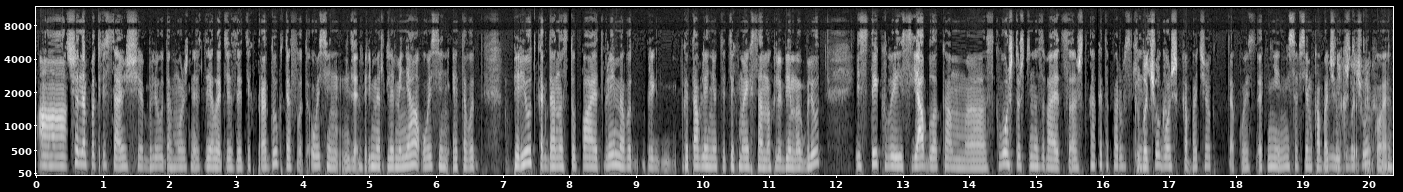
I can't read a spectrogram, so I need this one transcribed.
А, Совершенно потрясающее блюдо можно сделать из этих продуктов. Вот осень, для, например, для меня осень – это вот период, когда наступает время вот приготовления вот этих моих самых любимых блюд – из тыквы, с яблоком, э, сквош, то, что называется, как это по-русски? Кабачок. Сквош, кабачок такой, это не, не совсем кабачок, не кабачок? что другое.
